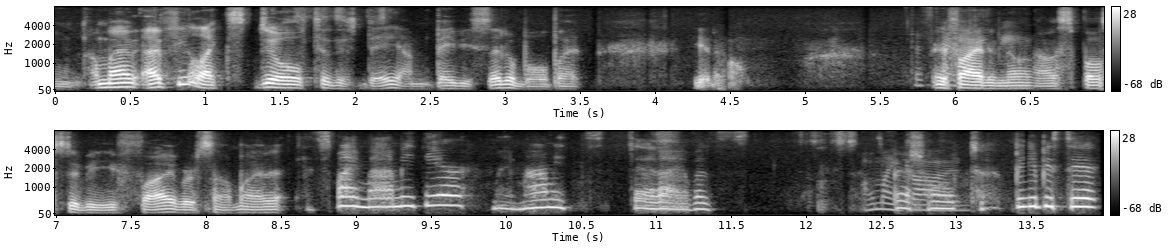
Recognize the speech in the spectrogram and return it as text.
Mm, I, mean, I feel like still to this day I'm babysittable, but you know, That's if I had known I was supposed to be five or something, I, It's my mommy there. My mommy said I was Oh my special god. to babysit.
